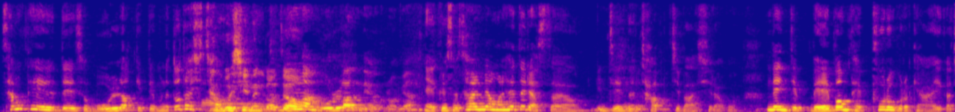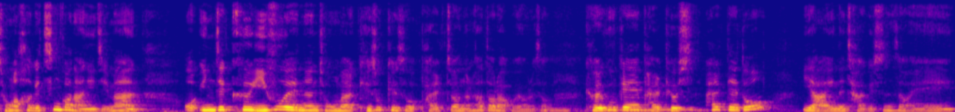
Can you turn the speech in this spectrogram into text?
상태에 대해서 몰랐기 때문에 또 다시 잡으시는 아, 거죠. 그것만 몰랐네요 그러면 네, 그래서 설명을 해드렸어요. 이제는 잡지 마시라고. 근데 이제 매번 100% 그렇게 아이가 정확하게 친 건 아니지만, 어, 이제 그 이후에는 정말 계속해서 발전을 하더라고요. 그래서 음. 결국에 발표할 때도 이 아이는 자기 순서에.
